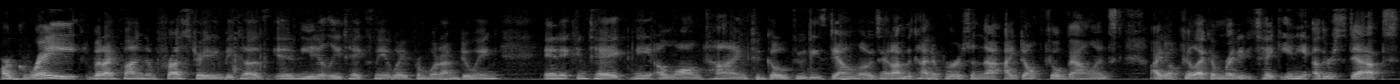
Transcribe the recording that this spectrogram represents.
are great, but I find them frustrating because it immediately takes me away from what I'm doing, and it can take me a long time to go through these downloads. And I'm the kind of person that I don't feel balanced. I don't feel like I'm ready to take any other steps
